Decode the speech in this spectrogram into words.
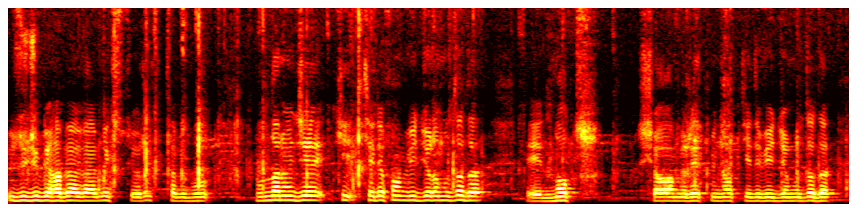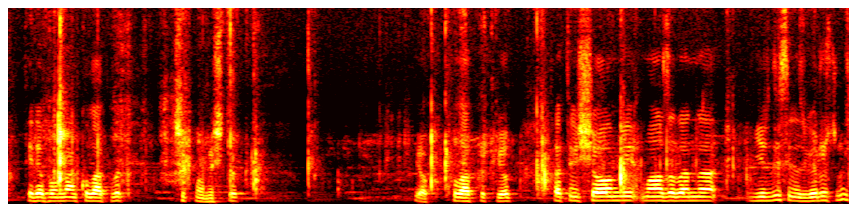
Üzücü bir haber vermek istiyorum. Tabii bu bundan önceki telefon videomuzda da e, Note Xiaomi Redmi Note 7 videomuzda da telefondan kulaklık çıkmamıştı. Yok, kulaklık yok. Zaten Xiaomi mağazalarına girdiyseniz görürsünüz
